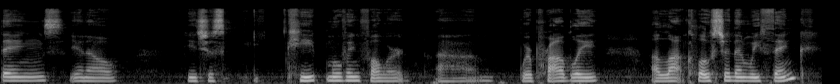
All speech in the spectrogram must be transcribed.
things, you know, you just keep moving forward. Um, we're probably a lot closer than we think.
